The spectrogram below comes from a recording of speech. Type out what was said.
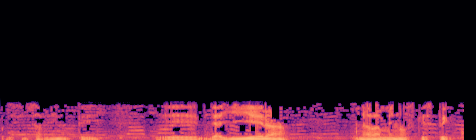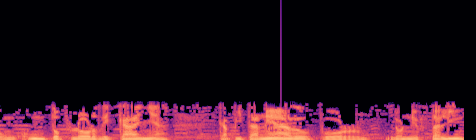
precisamente. Eh, de allí era nada menos que este conjunto flor de caña capitaneado por don Neftalí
